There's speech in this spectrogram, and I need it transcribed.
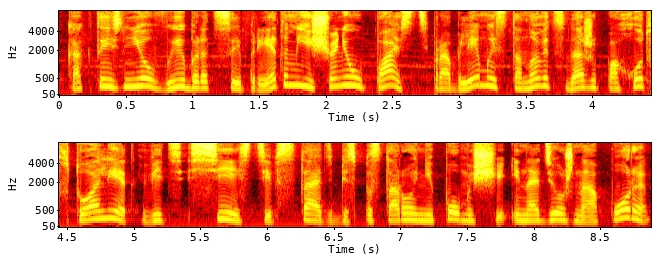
как-то из нее выбраться и при этом еще не упасть. Проблемой становится даже поход в туалет, ведь сесть и встать без посторонней помощи и надежной опоры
